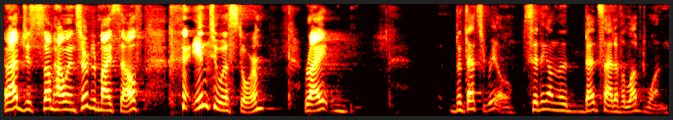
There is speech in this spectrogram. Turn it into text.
and I've just somehow inserted myself into a storm, right? But that's real. Sitting on the bedside of a loved one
